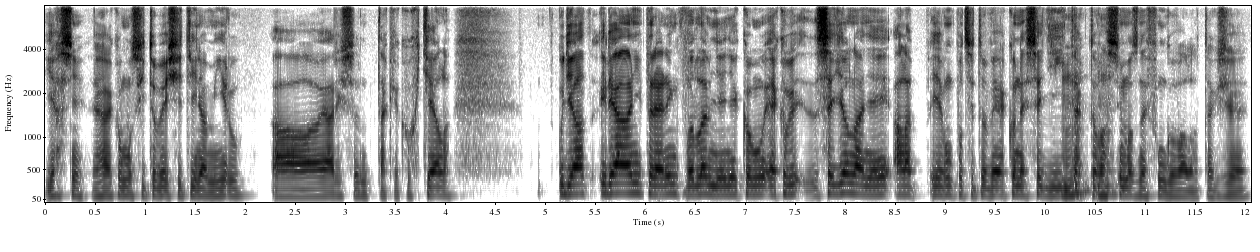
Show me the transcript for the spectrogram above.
Jasně, já jako musí to být šitý na míru. A já když jsem tak jako chtěl udělat ideální trénink podle mě někomu, jako by seděl na něj, ale jemu pocitově jako nesedí, Mhm, tak to vlastně moc nefungovalo. Takže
